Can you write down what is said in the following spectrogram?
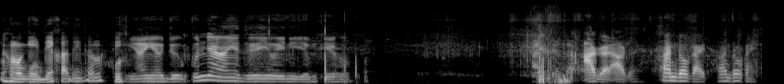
આમાં કઈ દેખાતી તો નથી. અહીંયા જઈ હોય એની જેમ કે આગળ આગળ. હાંધો કાઢ હાંધો કાઢ.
